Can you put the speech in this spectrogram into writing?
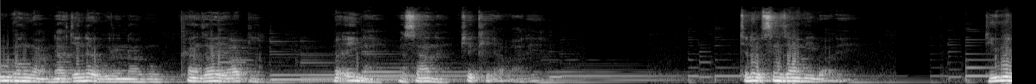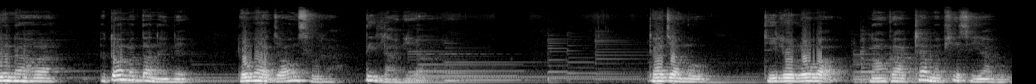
ဦးခေါင်းကနာကျင်တဲ့ဝေဒနာကိုခံစားရပြီးမအိပ်နိုင်မစားနိုင်ဖြစ်ခဲ့ရပါတယ်ကျွန်တော်စဉ်းစားမိပါတယ်ဒီဝေဒနာဟာအတော့မတတ်နိုင်တဲ့လောဘကြောင့်ဆိုတာသိလာခဲ့ရပါတယ်ဒါကြောင့်မို့ ဒီလိုလောဘနောင်ကထပ်မဖြစ်စေရဘူး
